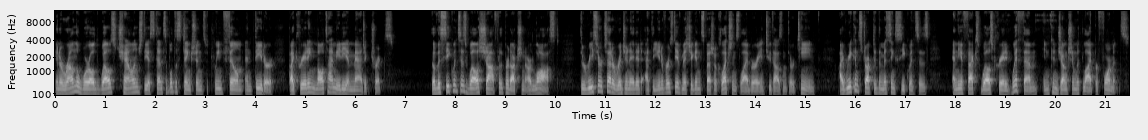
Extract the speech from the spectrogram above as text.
in Around the World, Welles challenged the ostensible distinctions between film and theater by creating multimedia magic tricks. Though the sequences Welles shot for the production are lost, through research that originated at the University of Michigan Special Collections Library in 2013, I reconstructed the missing sequences and the effects Welles created with them in conjunction with live performance.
